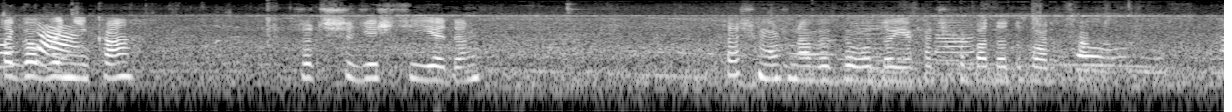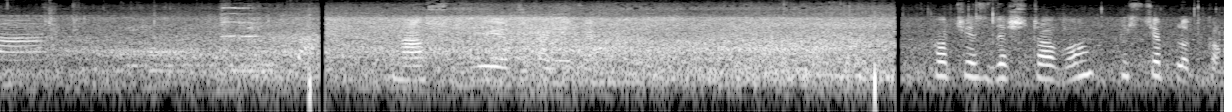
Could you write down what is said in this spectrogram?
Z tego tak. wynika, że 31. Też można by było dojechać chyba do dworca. Na Nasz dwójeczka jedzie. Choć jest deszczowo, jest cieplutko.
